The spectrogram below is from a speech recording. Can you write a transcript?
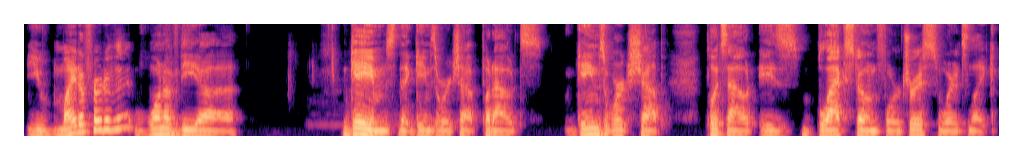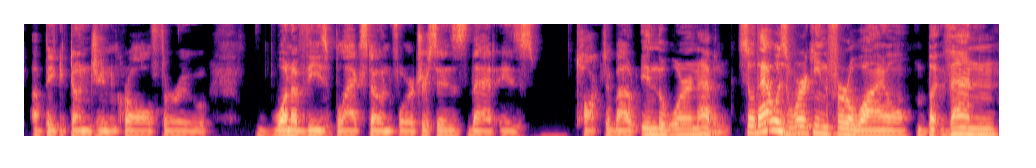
you might have heard of it. One of the uh, games that Games Workshop put out. Games Workshop puts out is Blackstone Fortress, where it's like a big dungeon crawl through one of these Blackstone fortresses that is talked about in the War in Heaven. So that was working for a while, but then,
